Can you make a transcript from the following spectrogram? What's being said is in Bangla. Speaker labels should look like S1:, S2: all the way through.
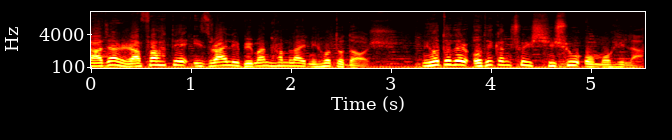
S1: গাজার রাফাহতে ইসরায়েলি বিমান হামলায় নিহত দশ। নিহতদের অধিকাংশই শিশু ও মহিলা।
